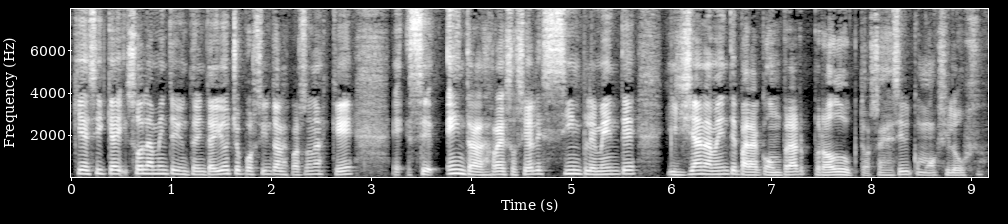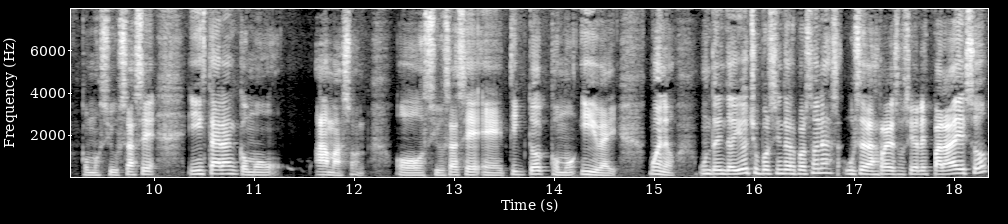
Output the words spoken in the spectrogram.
quiere decir que hay solamente un 38% de las personas que eh, se entran a las redes sociales simplemente y llanamente para comprar productos, es decir, como si como si usase Instagram como Amazon o si usase eh, TikTok como eBay. Bueno, un 38% de las personas usa las redes sociales para eso,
